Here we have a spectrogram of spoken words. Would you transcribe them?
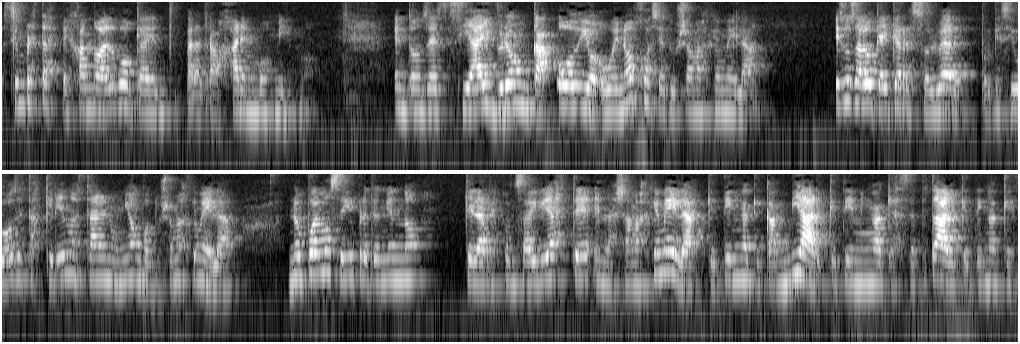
siempre está espejando algo que hay para trabajar en vos mismo. Entonces, si hay bronca, odio o enojo hacia tu llama gemela, eso es algo que hay que resolver, porque si vos estás queriendo estar en unión con tu llama gemela, no podemos seguir pretendiendo que la responsabilidad esté en la llama gemela, que tenga que cambiar, que tenga que aceptar, que tenga que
